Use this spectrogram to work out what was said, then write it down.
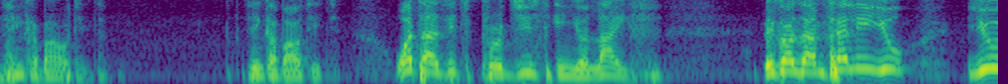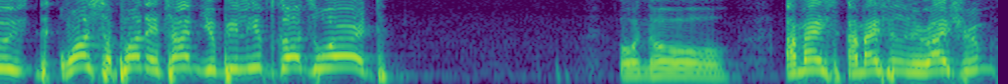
Think about it. Think about it. What has it produced in your life? Because I'm telling you, you once upon a time you believed God's word. Oh no. Am I am I still in the right room?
